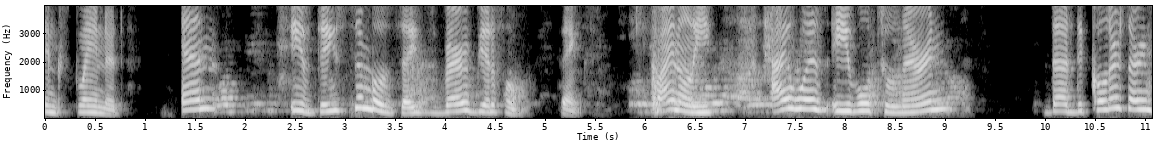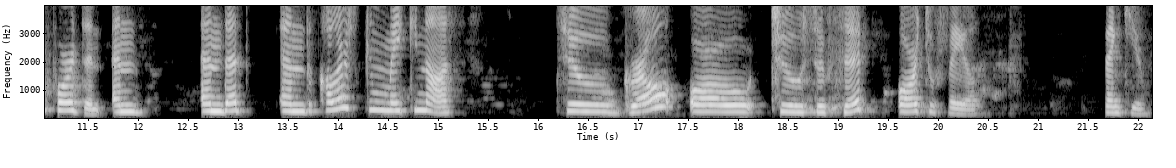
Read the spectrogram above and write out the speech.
explained and if they symbolize very beautiful things. Finally, I was able to learn that the colors are important and and that and the colors can making us to grow or to succeed or to fail. Thank you.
